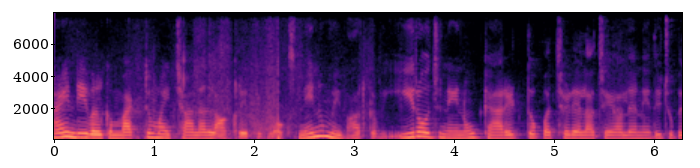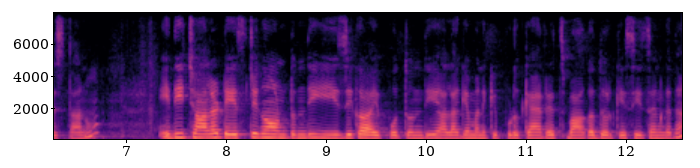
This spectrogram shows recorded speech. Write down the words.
హాయ్ అండి welcome back to my channel Aakruthi blogs. నేను మీ భార్గవి. ఈరోజు నేను క్యారెట్తో పచ్చడి ఎలా చేయాలి అనేది చూపిస్తాను. ఇది చాలా టేస్టీగా ఉంటుంది ఈజీగా అయిపోతుంది. అలాగే మనకి ఇప్పుడు క్యారెట్స్ బాగా దొరికే సీజన్ కదా.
